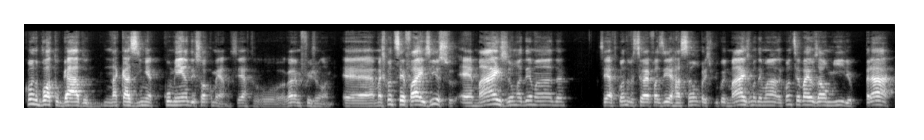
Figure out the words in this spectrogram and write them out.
Quando bota o gado na casinha comendo e só comendo, certo? Agora me fugiu o nome. É... Mas quando você faz isso, é mais uma demanda, certo? Quando você vai fazer ração para esse tipo de coisa, mais uma demanda. Quando você vai usar o milho para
